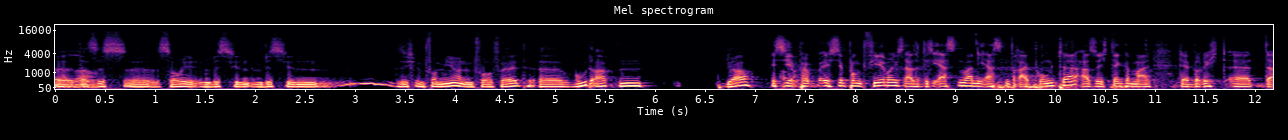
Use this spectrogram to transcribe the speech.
Äh, Das ist, äh, sorry, ein bisschen, ein bisschen sich informieren im Vorfeld. Äh, Gutachten, ja, Ist hier, ist hier Punkt 4 übrigens, also die ersten waren die ersten drei Punkte. Also ich denke mal, der Bericht äh, da,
